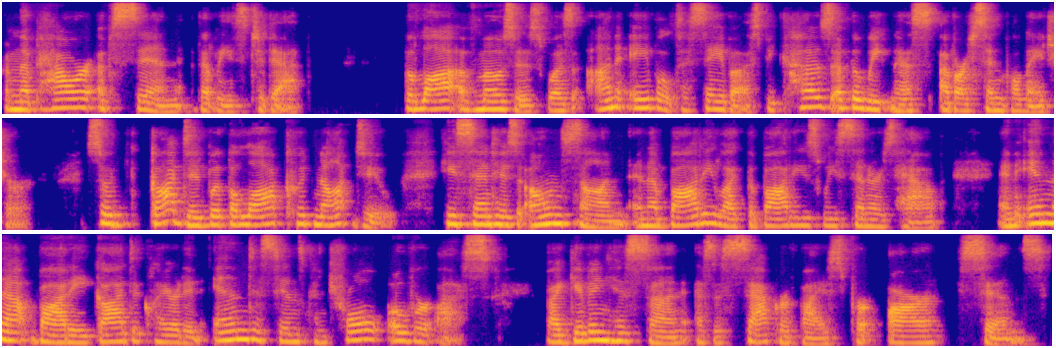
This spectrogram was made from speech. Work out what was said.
from the power of sin that leads to death. The law of Moses was unable to save us because of the weakness of our sinful nature. So God did what the law could not do. He sent his own son in a body like the bodies we sinners have. And in that body, God declared an end to sin's control over us by giving his son as a sacrifice for our sins.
